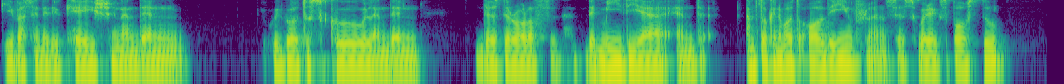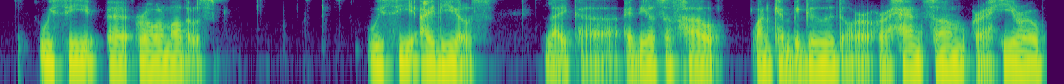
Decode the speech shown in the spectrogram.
give us an education and then we go to school and then there's the role of the media and i'm talking about all the influences we're exposed to we see uh, role models. We see ideals, like uh, ideals of how one can be good or, or handsome or a hero.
